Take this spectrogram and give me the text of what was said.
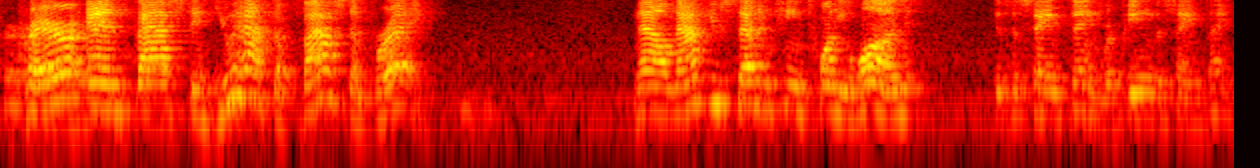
Prayer and fasting. You have to fast and pray. Now, Matthew 17 21 is the same thing, repeating the same thing.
